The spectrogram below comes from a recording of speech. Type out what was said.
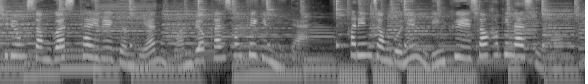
실용성과 스타일을 겸비한 완벽한 선택입니다. 할인 정보는 링크에서 확인하세요.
